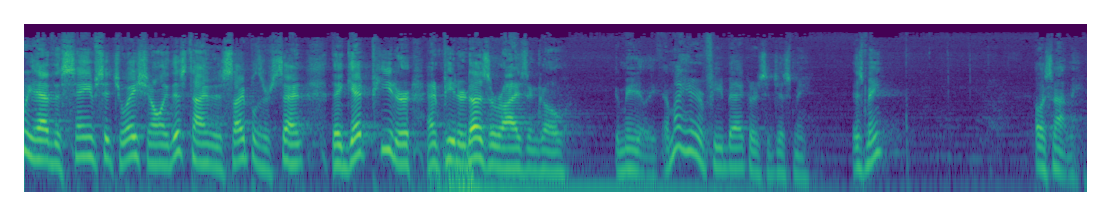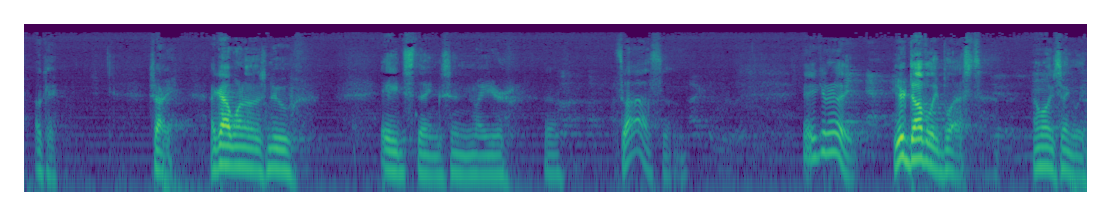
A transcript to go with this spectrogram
we have the same situation, only this time the disciples are sent. They get Peter, and Peter does arise and go immediately. Am I hearing feedback, or is it just me? Is me? Oh, it's not me. Okay. Sorry. I got one of those new AIDS things in my ear. It's awesome. Yeah, you can relate. You're doubly blessed. I'm only singly.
